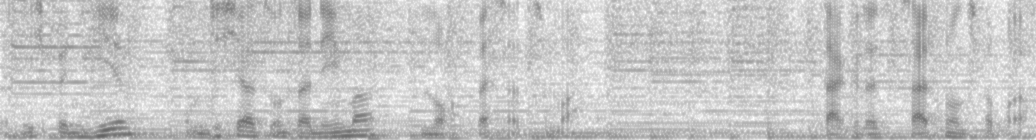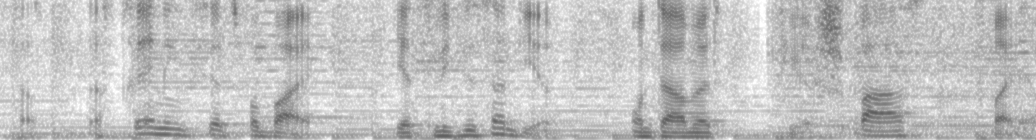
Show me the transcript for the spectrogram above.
Denn ich bin hier, um dich als Unternehmer noch besser zu machen. Danke, dass du Zeit mit uns verbracht hast. Das Training ist jetzt vorbei. Jetzt liegt es an dir. Und damit viel Spaß bei der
